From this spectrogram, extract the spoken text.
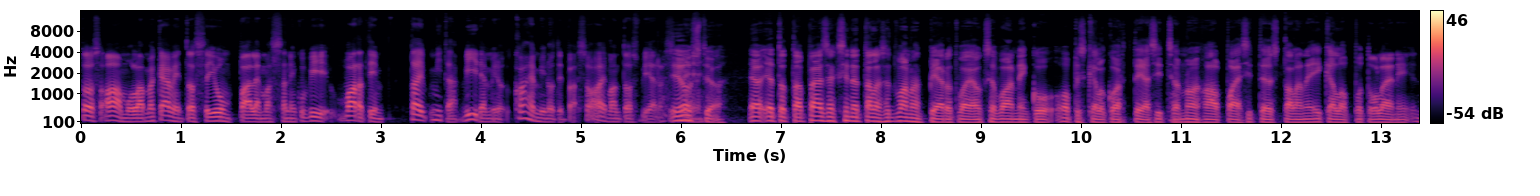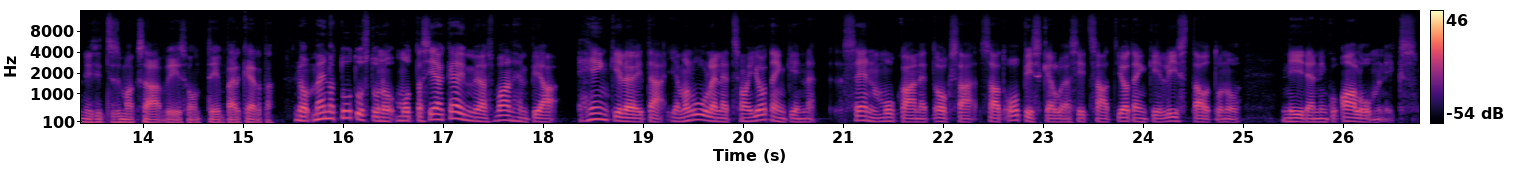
tuossa aamulla mä kävin tuossa jumppailemassa niin kuin vi- vartin, tai mitä, viiden minuutin, kahden minuutin päässä, aivan tuossa vieressä. Just Niin. joo. Ja, ja tota, pääseekö sinne tällaiset vanhat pierut vai onko se vaan niin opiskelukortti ja sitten se on noin halpaa ja sitten jos tällainen ikäloppu tulee, niin, niin sitten se maksaa viisi hunttia per kerta. No mä en ole tutustunut, mutta siellä käy myös vanhempia henkilöitä ja mä luulen, että se on jotenkin sen mukaan, että onko sä, sä oot opiskellut ja sit sä oot jotenkin listautunut niiden niin kuin alumniksi.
